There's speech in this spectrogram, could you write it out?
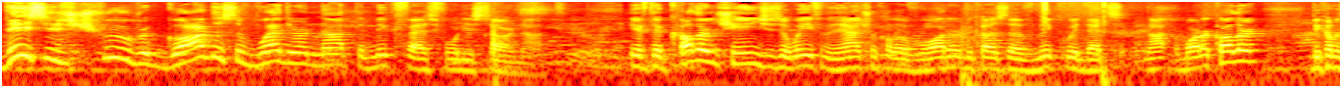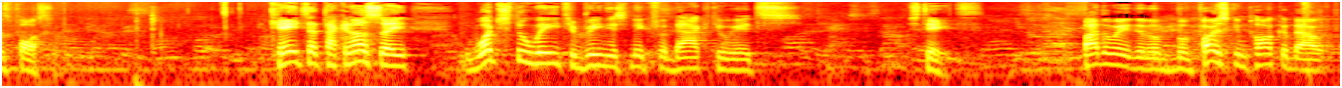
this is true regardless of whether or not the mikveh has 40 star or not. If the color changes away from the natural color of water because of liquid that's not watercolor, becomes possible. Kate at say, what's the way to bring this mikveh back to its state? By the way, the Baparis can talk about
